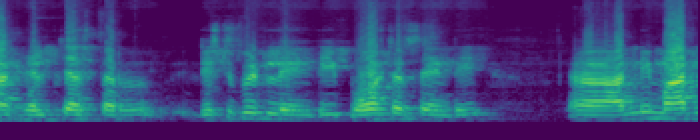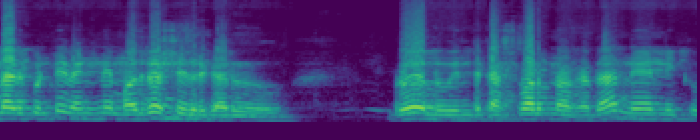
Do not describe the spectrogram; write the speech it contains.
నాకు హెల్ప్ చేస్తారు? డిస్ట్రిబ్యూటర్లు ఏంటి? పోస్టర్స్ ఏంటి? అన్నీ మాట్లాడుకుంటే వెంటనే మధురా శ్రీధర్ గారు బ్రో నువ్వు ఇంత కష్టపడుతున్నావు కదా నేను నీకు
